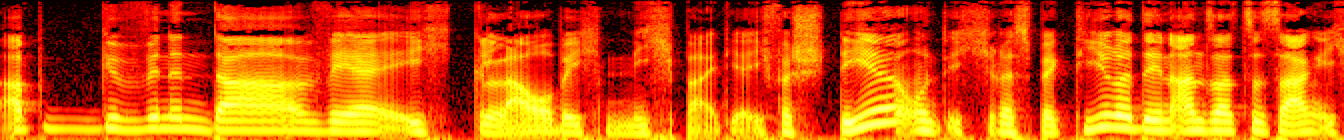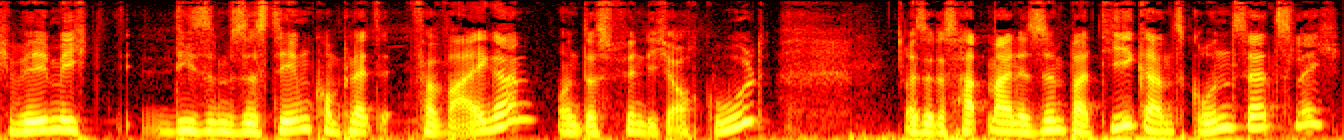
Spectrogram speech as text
abgewinnen, da wäre ich, glaube ich, nicht bei dir. Ich verstehe und ich respektiere den Ansatz zu sagen, ich will mich diesem System komplett verweigern und das finde ich auch gut. Also das hat meine Sympathie ganz grundsätzlich.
